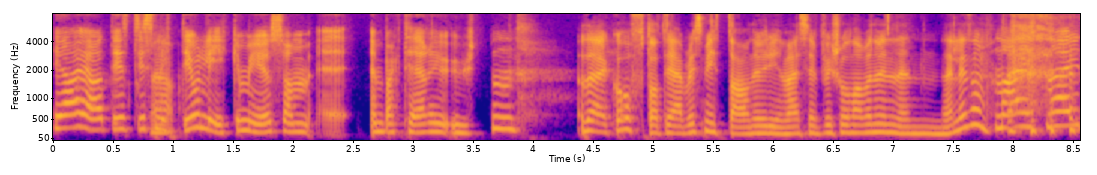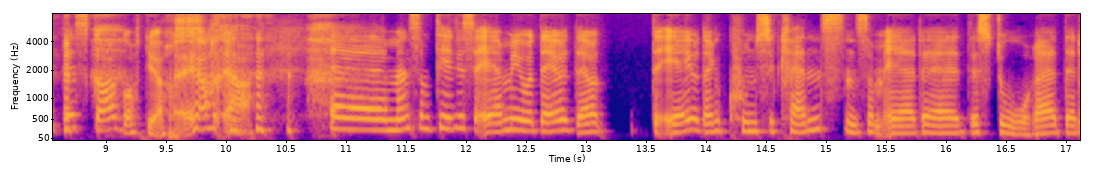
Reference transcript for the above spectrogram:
Ja, ja, de, de smitter jo like mye som eh, en bakterie uten Det er ikke ofte at jeg blir smitta av en urinveisinfeksjon av en venninne, liksom. Nei, nei, det skal godt gjøres. Ja. Ja. Eh, men samtidig så er vi jo Det er jo, det, det er jo den konsekvensen som er det, det store det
